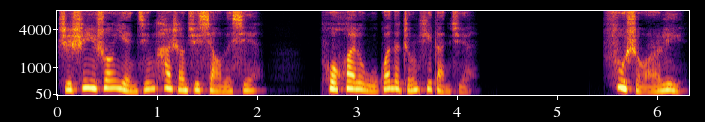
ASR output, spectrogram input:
只是一双眼睛看上去小了些，破坏了五官的整体感觉。负手而立，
